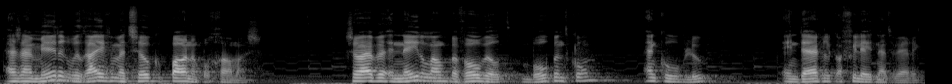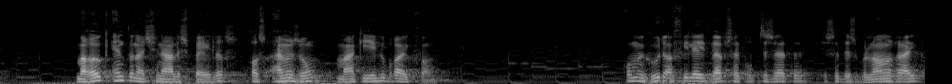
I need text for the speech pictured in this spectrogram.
Er zijn meerdere bedrijven met zulke partnerprogramma's. Zo hebben in Nederland bijvoorbeeld Bol.com en Coolblue een dergelijk affiliate netwerk. Maar ook internationale spelers als Amazon maken hier gebruik van. Om een goede affiliate website op te zetten is het dus belangrijk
